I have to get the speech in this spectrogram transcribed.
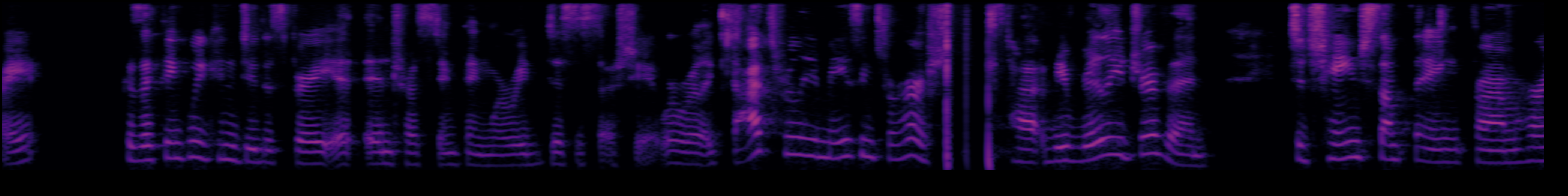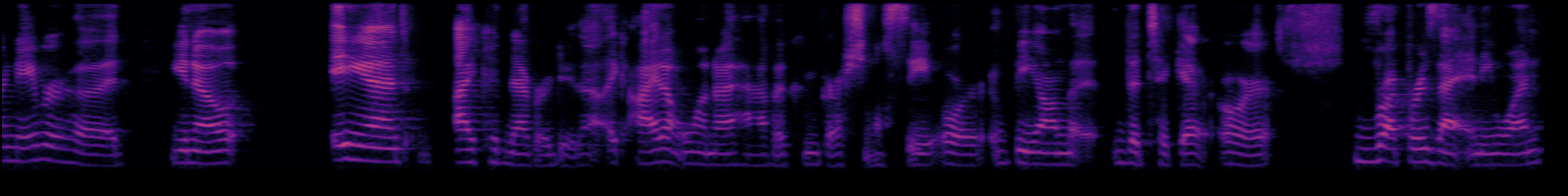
right? Because I think we can do this very interesting thing where we disassociate, where we're like, that's really amazing for her. She must ha- be really driven to change something from her neighborhood, you know, and i could never do that. Like i don't want to have a congressional seat or be on the the ticket or represent anyone.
